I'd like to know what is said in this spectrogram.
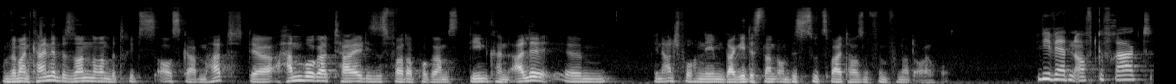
Und wenn man keine besonderen Betriebsausgaben hat, der Hamburger Teil dieses Förderprogramms, den können alle ähm, in Anspruch nehmen. Da geht es dann um bis zu 2500 Euro. Wir werden oft gefragt,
